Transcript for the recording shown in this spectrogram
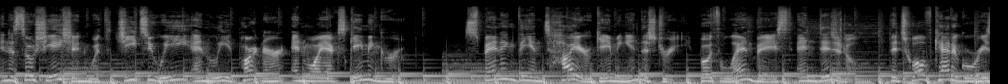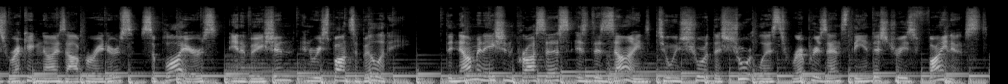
in association with G2E and lead partner NYX Gaming Group. Spanning the entire gaming industry, both land based and digital, the 12 categories recognize operators, suppliers, innovation, and responsibility. The nomination process is designed to ensure the shortlist represents the industry's finest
